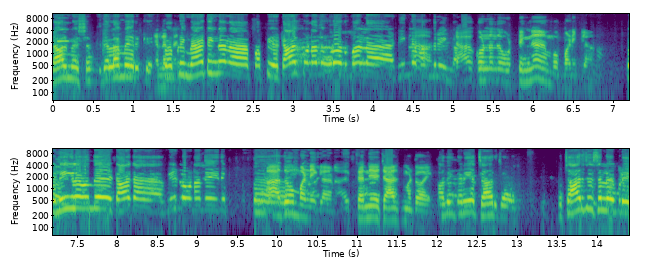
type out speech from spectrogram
டால்மேஷன் இது எல்லாமே இருக்கு. இப்போ. எப்படி மேட்டிங்னா நான் பப்பி டாக் கொண்டாந்து விடணுமா இல்ல நீங்களே வந்துருவீங்களா டாக் கொண்டு வந்து விட்டிங்கன்னா நம்ம பண்ணிக்கலாம். இப்போ நீங்களே வந்து டாக் வீட்ல கொண்டாந்து இது அதுவும் பண்ணிக்கலாம். அதுக்கு தனியாக சார்ஜ் மட்டும் வாங்கி அதுக்கு தனியா சார்ஜ் ஆகும். சார்ஜஸ் எல்லாம் எப்படி?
